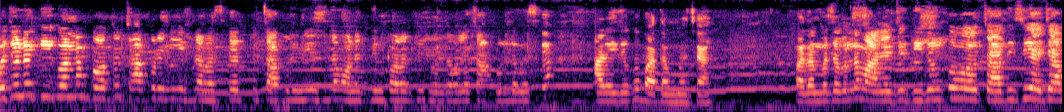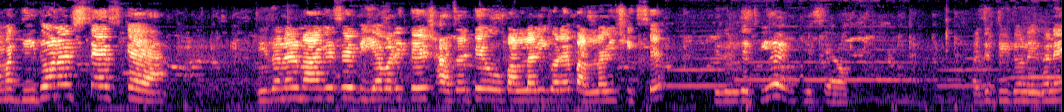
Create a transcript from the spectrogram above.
ওই জন্য কি করলাম কত চা করে নিয়েছিলাম আজকে একটু চা করে নিয়েছিলাম অনেকদিন পর আর কি সন্ধ্যাবেলা চা করলাম আজকে। আর এই দেখো বাদাম ভাজা। বাদাম ভাজা করলাম। আর এই যে দিদনকে চা দিছি এই যে আমার দিদন আসছে আজকে। দিদনের মা গেছে বিয়া বাড়িতে সাজাইতে ও পার্লারি করে পার্লারি শিখছে। দিদনকে দিয়ে গেছে যে দিদন এখানে?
